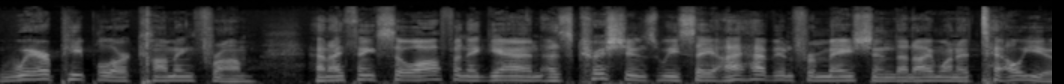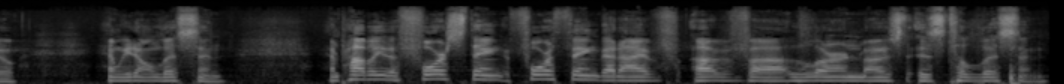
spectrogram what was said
where people are coming from. And I think so often again as Christians we say I have information that I want to tell you and we don't listen. And probably the fourth thing, fourth thing that I've, I've uh, learned most is to listen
